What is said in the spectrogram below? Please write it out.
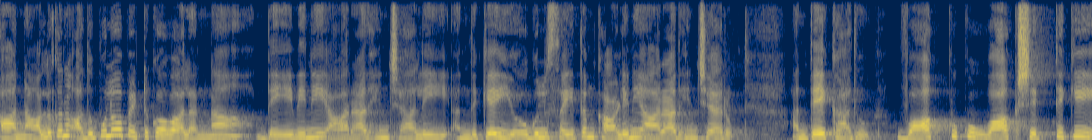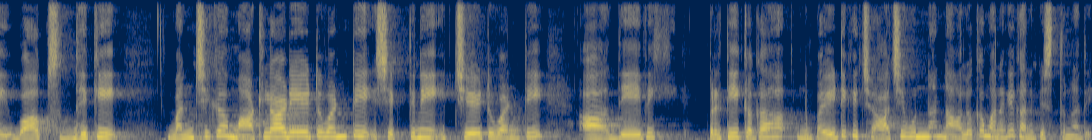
ఆ నాలుకను అదుపులో పెట్టుకోవాలన్నా దేవిని ఆరాధించాలి. అందుకే యోగులు సైతం కాళిని ఆరాధించారు. అంతేకాదు వాక్కుకు వాక్ శక్తికి వాక్ శుద్ధికి మంచిగా మాట్లాడేటువంటి శక్తిని ఇచ్చేటువంటి ఆ దేవి ప్రతీకగా బయటికి చాచి ఉన్న నాలుక మనకి కనిపిస్తున్నది.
